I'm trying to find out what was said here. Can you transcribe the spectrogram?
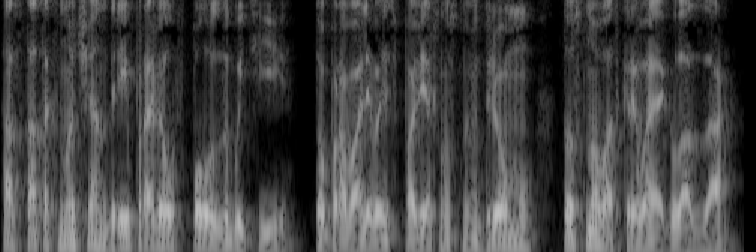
Остаток ночи Андрей провел в полузабытии, то проваливаясь в поверхностную дрему, то снова открывая глаза.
